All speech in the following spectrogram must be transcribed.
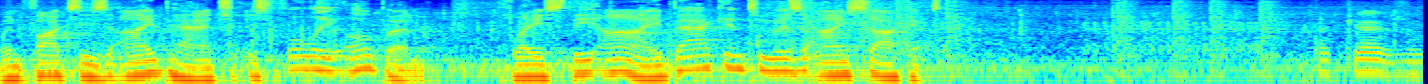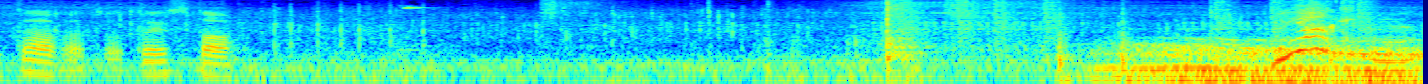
When Foxy's eye patch is fully open, place the eye back into his eye socket. Takie żółtawe, to, to jest to. No jak nie?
